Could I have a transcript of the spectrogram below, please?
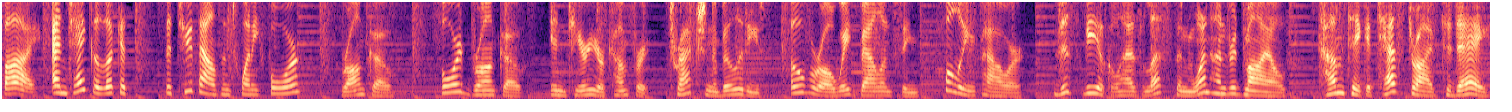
by and take a look at the 2024 Bronco. Ford Bronco. Interior comfort, traction abilities, overall weight balancing, pulling power. This vehicle has less than 100 miles. Come take a test drive today.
